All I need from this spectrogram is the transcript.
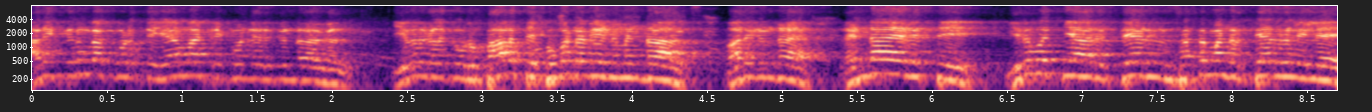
அதை திரும்ப கொடுத்து ஏமாற்றி கொண்டிருக்கின்றார்கள். இவர்களுக்கு ஒரு பாடத்தை புகட்ட வேண்டும் என்றால் வருகின்ற இரண்டாயிரத்தி இருபத்தி ஆறு தேர்தல் சட்டமன்ற தேர்தலிலே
